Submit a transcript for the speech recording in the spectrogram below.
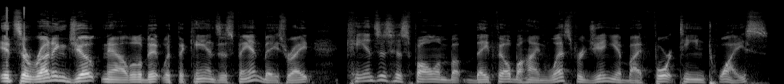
it's a running joke now a little bit with the Kansas fan base, right? Kansas has fallen, but they fell behind West Virginia by 14 twice.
